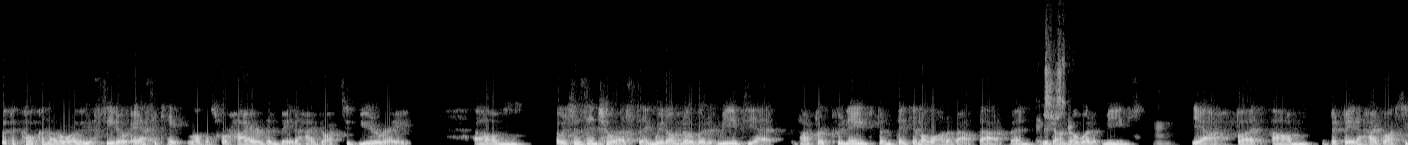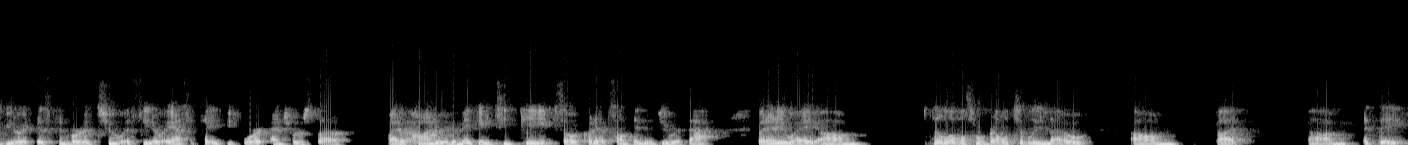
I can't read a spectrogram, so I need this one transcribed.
But the coconut oil, the acetoacetate levels were higher than beta hydroxybutyrate, um, which is interesting. We don't know what it means yet. Dr. Cunnane's been thinking a lot about that, and we don't know what it means. Mm. Yeah, but um, but beta hydroxybutyrate is converted to acetoacetate before it enters the mitochondria to make ATP. So it could have something to do with that. But anyway, um, the levels were relatively low. Um, but um, the,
